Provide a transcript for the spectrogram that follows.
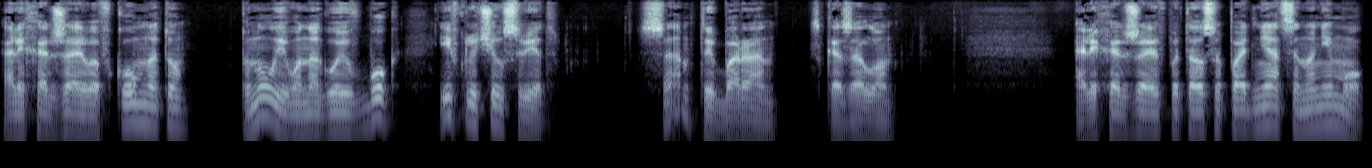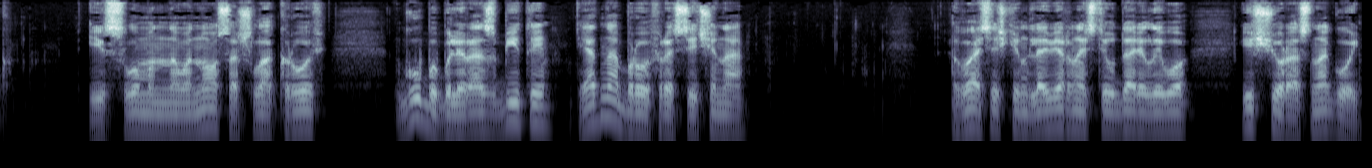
Алихаджаева в комнату, пнул его ногой в бок и включил свет. «Сам ты баран», — сказал он. Алихаджаев пытался подняться, но не мог. Из сломанного носа шла кровь, губы были разбиты и одна бровь рассечена. Васечкин для верности ударил его еще раз ногой.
